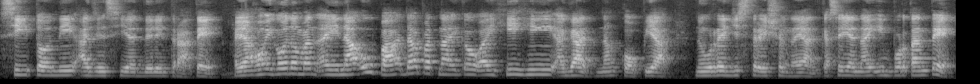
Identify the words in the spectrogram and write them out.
sito ni Agencia del Intrate. Kaya kung ikaw naman ay naupa, dapat na ikaw ay hihingi agad ng kopya ng registration na yan. Kasi yan ay importante.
